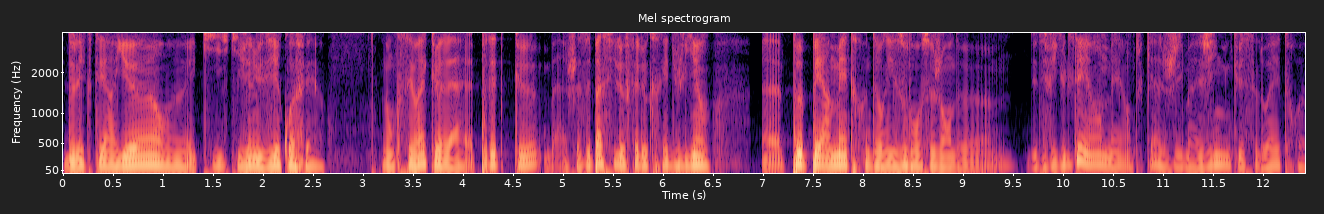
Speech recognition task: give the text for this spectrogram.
de l'extérieur, euh, et qui, qui vient lui dire quoi faire. Donc c'est vrai que peut-être que, bah, je ne sais pas si le fait de créer du lien euh, peut permettre de résoudre ce genre de, de difficultés, hein, mais en tout cas, j'imagine que ça doit être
